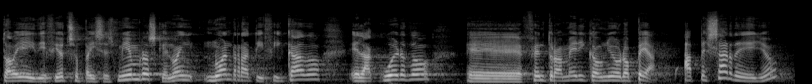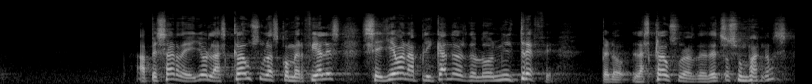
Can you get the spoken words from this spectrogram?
todavía hay 18 países miembros que no, han ratificado el acuerdo eh, Centroamérica-Unión Europea. A pesar de ello, a pesar de ello, las cláusulas comerciales se llevan aplicando desde el 2013, pero las cláusulas de derechos humanos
